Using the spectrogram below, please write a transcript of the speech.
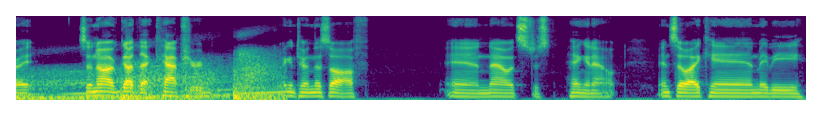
Right? So now I've got that captured. I can turn this off, and now it's just hanging out. And so I can maybe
